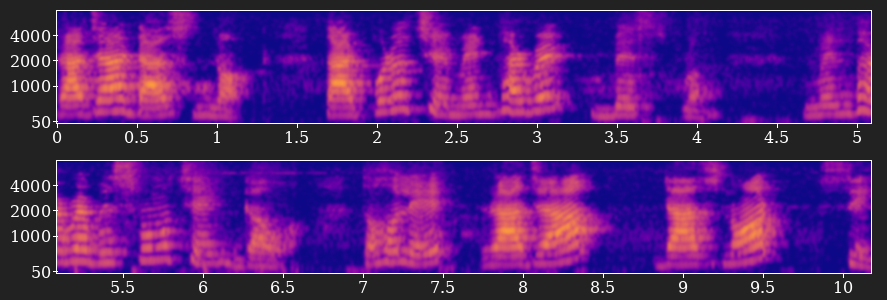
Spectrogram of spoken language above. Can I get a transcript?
রাজা ডাজ নট তারপরে হচ্ছে মেন ভার্বের বেস ফ্রম মেন ভার্বের বেস্ট ফ্রম হচ্ছে গাওয়া। তাহলে রাজা ডাজ নট সিং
